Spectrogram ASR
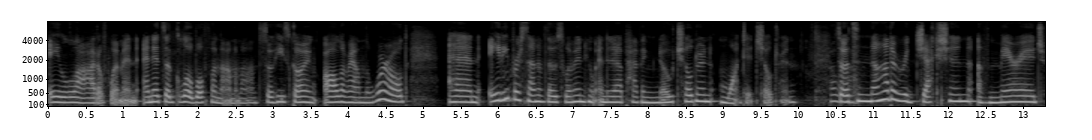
a lot of women, and it's a global phenomenon. So he's going all around the world, and 80% of those women who ended up having no children wanted children. Oh, so wow. it's not a rejection of marriage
